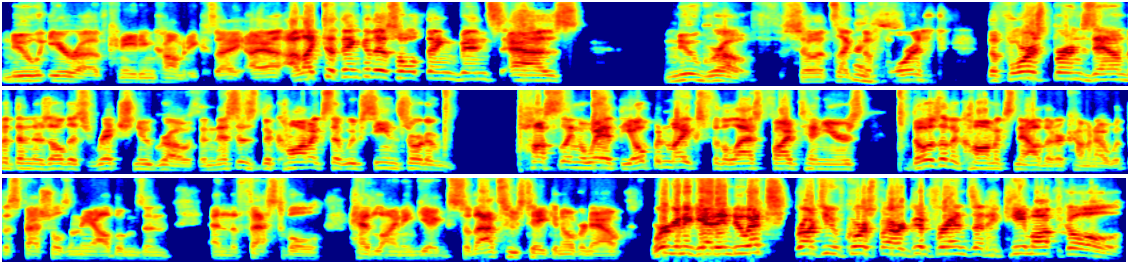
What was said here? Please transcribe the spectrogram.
new era of Canadian comedy. Because I, I, I like to think of this whole thing, Vince, as new growth. So, it's like the forest. The forest burns down, but then there's all this rich new growth. And this is the comics that we've seen sort of hustling away at the open mics for the last five, ten years. Those are the comics now that are coming out with the specials and the albums and and the festival headlining gigs. So that's who's taking over now. We're going to get into it. Brought to you, of course, by our good friends at Hakim Optical.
